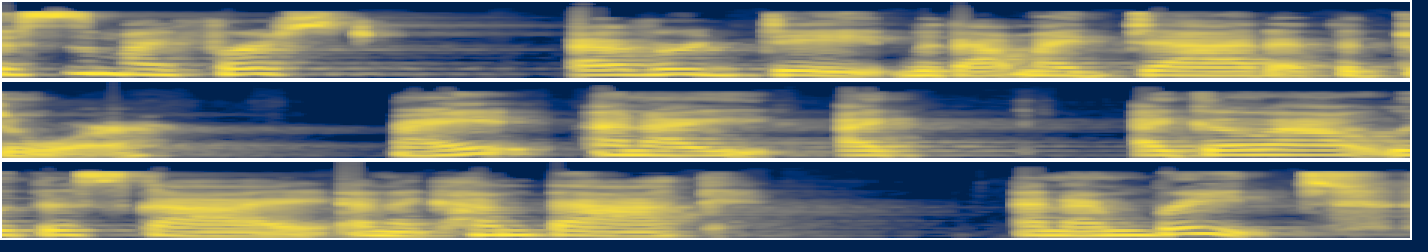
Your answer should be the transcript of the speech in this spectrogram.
this is my first ever date without my dad at the door, right? And I, I I go out with this guy and I come back and I'm raped.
